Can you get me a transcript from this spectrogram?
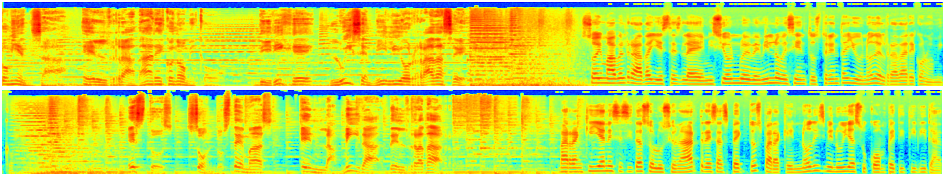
comienza El Radar Económico. Dirige Luis Emilio Radacé. Soy Mabel Rada y esta es la emisión 9931 del Radar Económico. Estos son los temas en la mira del radar. Barranquilla necesita solucionar tres aspectos para que no disminuya su competitividad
